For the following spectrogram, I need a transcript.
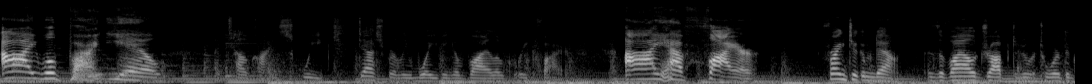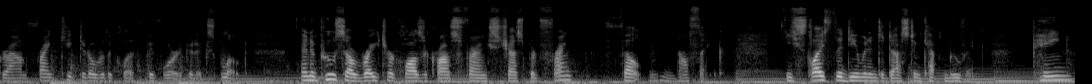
I will burn you! A telkhine squeaked, desperately waving a vial of Greek fire. I have fire! Frank took him down. As the vial dropped toward the ground, Frank kicked it over the cliff before it could explode. And empousa raked her claws across Frank's chest, but Frank felt nothing. He sliced the demon into dust and kept moving. Pain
